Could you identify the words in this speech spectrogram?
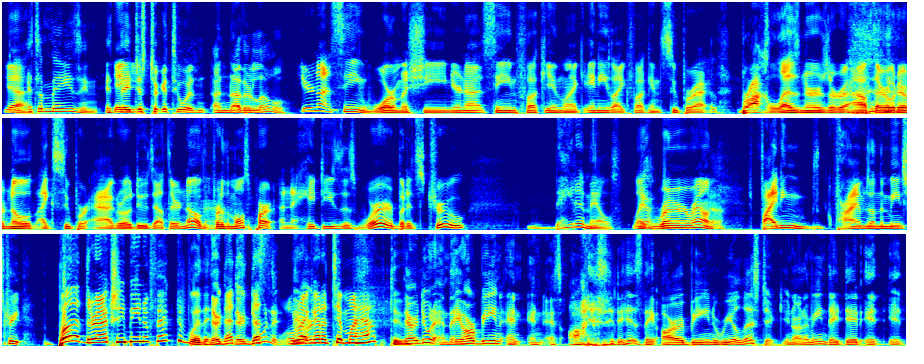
Yeah. it's amazing. It, Yeah, they you- just took it to an, another level. You're not seeing War Machine. You're not seeing fucking like any like fucking super Brock Lesnar's are out there or whatever. No like super aggro dudes out there. No, for the most part, and I hate to use this word, but it's true. Beta males like Yeah. running around. Fighting crimes on the mean street, but they're actually being effective with it. They're- that's they're that's doing it. what They I got to tip my hat to. They're doing it, and they are being, and, and as odd as it is, they are being realistic. You know what I mean? They did it. It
